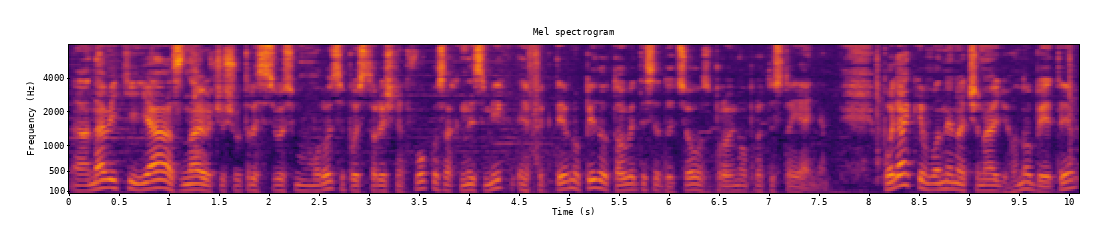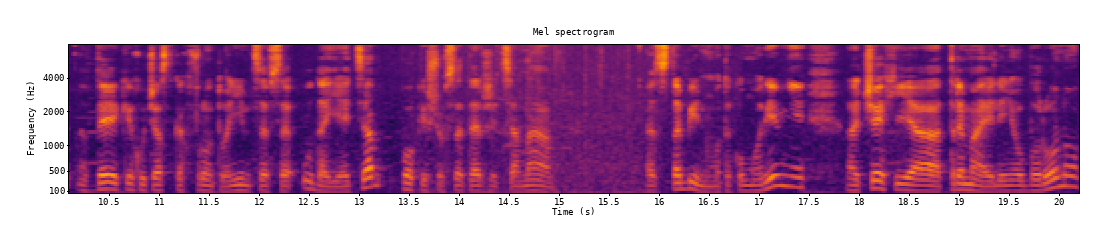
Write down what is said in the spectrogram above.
Навіть і я, знаючи, що в 38-му році по історичних фокусах не зміг ефективно підготуватися до цього збройного протистояння. Поляки вони починають гнобити в деяких участках фронту. Їм це все удається, поки що все держиться на стабільному такому рівні. Чехія тримає лінію оборону.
